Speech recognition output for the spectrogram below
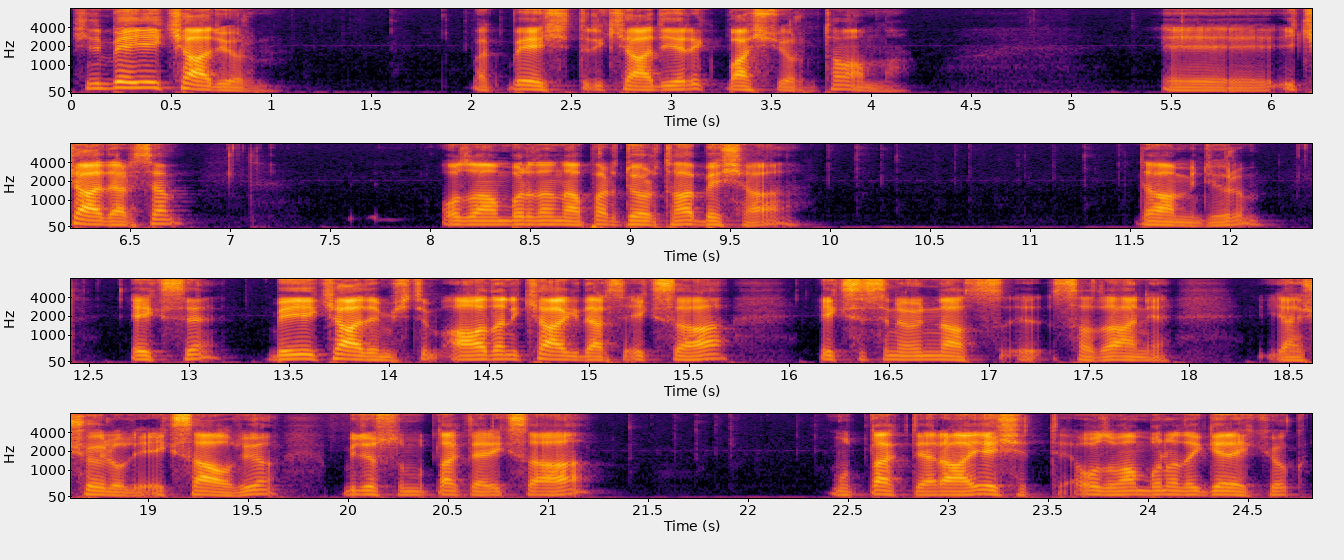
Şimdi B'ye 2A diyorum. Bak B eşittir 2A diyerek başlıyorum tamam mı? Ee, 2A dersem o zaman burada ne yapar? 4A 5A. Devam ediyorum. Eksi B'ye 2A demiştim. A'dan 2A giderse eksi A. Eksisini önüne atsa da hani yani şöyle oluyor. Eksi A oluyor. Biliyorsun mutlak değer eksi A. Mutlak değer A'ya eşitti. O zaman buna da gerek yok.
